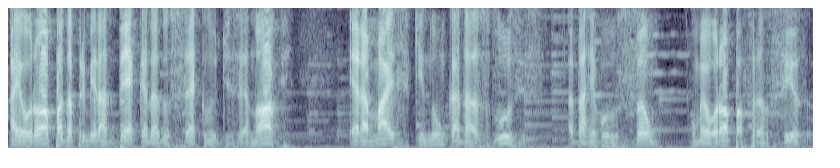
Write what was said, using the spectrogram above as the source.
a Europa da primeira década do século XIX era mais que nunca das luzes, a da Revolução, uma Europa francesa.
